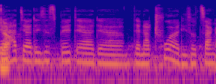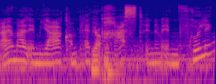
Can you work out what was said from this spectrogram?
der ja. hat ja dieses Bild der, der, der Natur, die sozusagen einmal im Jahr komplett ja. prasst in, im Frühling.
